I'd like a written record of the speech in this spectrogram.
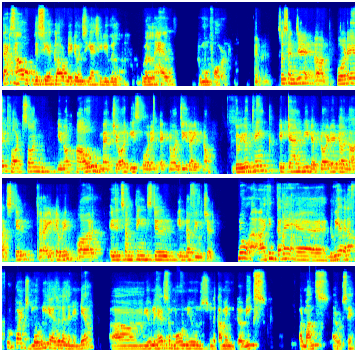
that's how the CI cloud native and CI/CD will will help to move forward. So Sanjay, uh, what are your thoughts on you know how mature is ORAN technology right now? Do you think it can be deployed at a large scale right away, or is it something still in the future? No, I think Tanay, uh, we have enough proof points globally as well as in India. Um, you will hear some more news in the coming uh, weeks or months, I would say.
